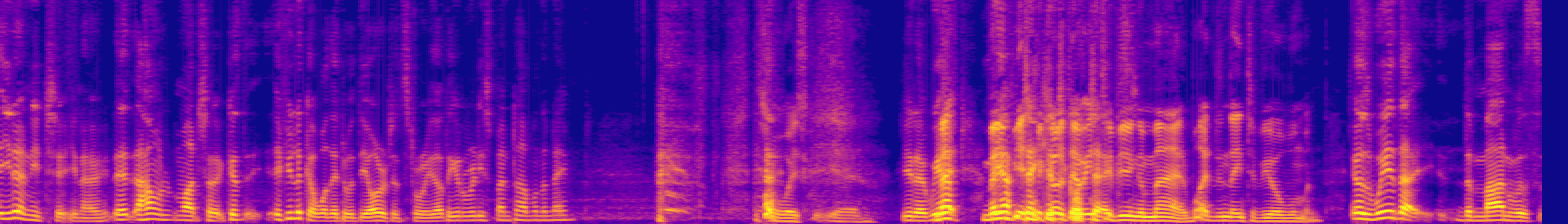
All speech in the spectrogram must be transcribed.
you don't need to, you know, how much? Uh, because if you look at what they do with the origin story, are they going to really spend time on the name? It's always yeah. You know, we Ma- have we Maybe have it's because into they were context. interviewing a man. Why didn't they interview a woman? It was weird that the man was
